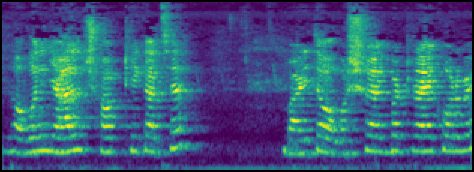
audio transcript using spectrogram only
লবণ জাল সব ঠিক আছে। বাড়িতে অবশ্যই একবার ট্রাই করবে।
